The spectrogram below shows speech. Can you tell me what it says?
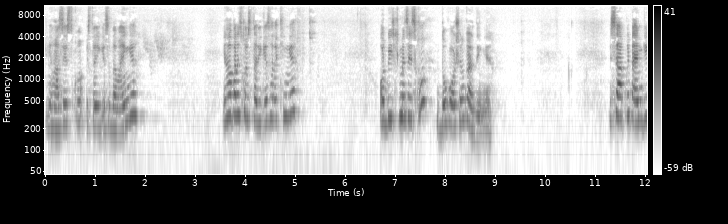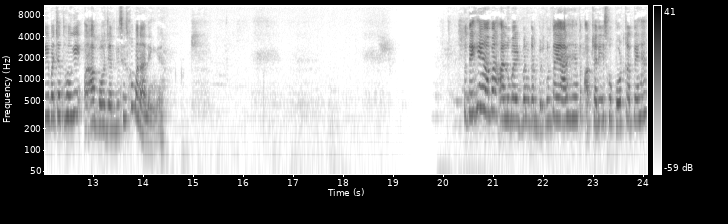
यहाँ से इसको इस तरीके से दबाएँगे। यहाँ पर इसको इस तरीके से रखेंगे और बीच में से इसको दो पोर्शन कर देंगे। इससे आपके टाइम की भी बचत होगी और आप बहुत जल्दी से इसको बना लेंगे। तो देखिए, यहाँ पर आलू बाइट बनकर बिल्कुल तैयार हैं। तो अब चलिए इसको कोट करते हैं।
